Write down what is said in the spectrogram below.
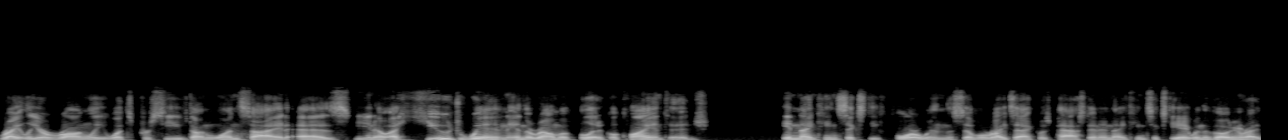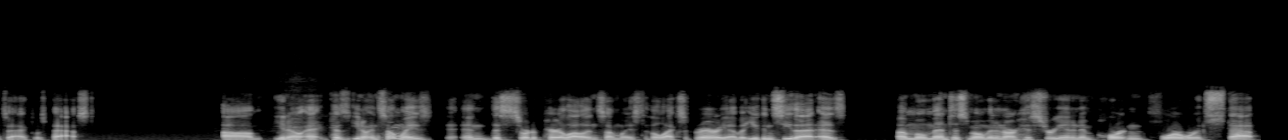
rightly or wrongly, what's perceived on one side as, you know, a huge win in the realm of political clientage in 1964 when the Civil Rights Act was passed and in 1968 when the Voting Rights Act was passed. Um, you know, because, mm-hmm. you know, in some ways, and this is sort of parallel in some ways to the Lex Agraria, but you can see that as a momentous moment in our history and an important forward step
